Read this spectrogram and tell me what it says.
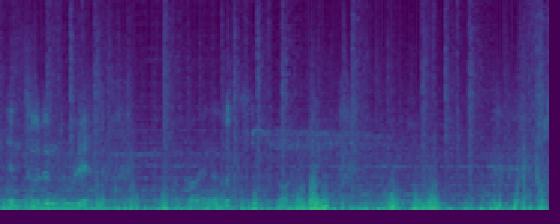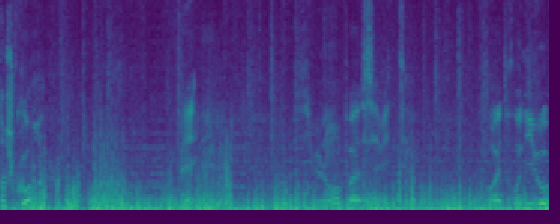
Ils viennent tous de me doubler. Encore il y en a d'autres qui sont plus loin. Pourtant je cours, mais visiblement pas assez vite pour être au niveau.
